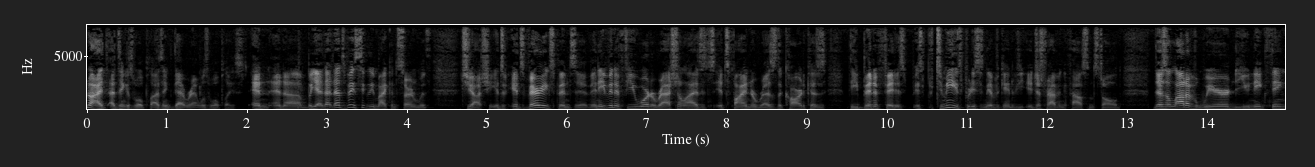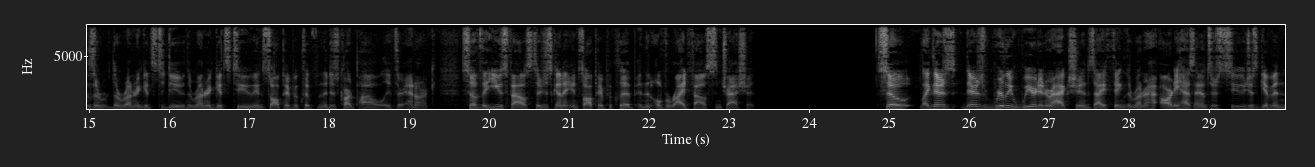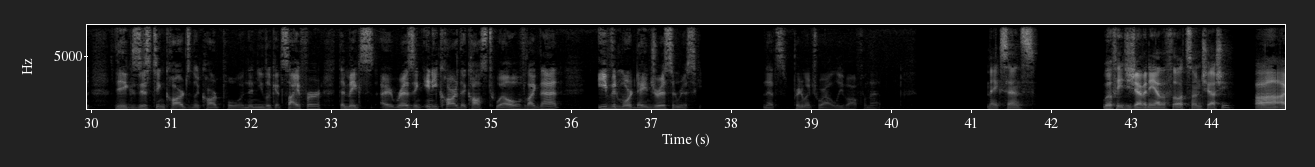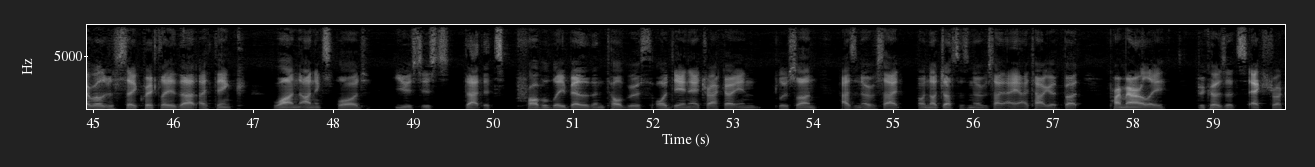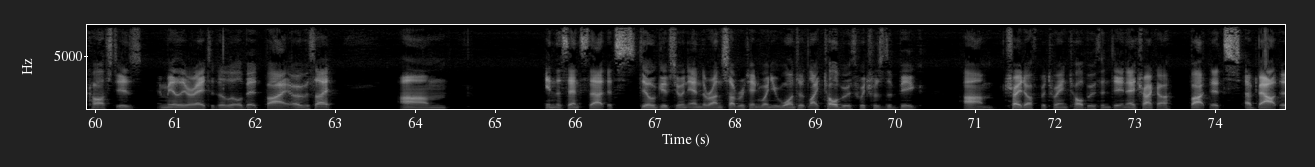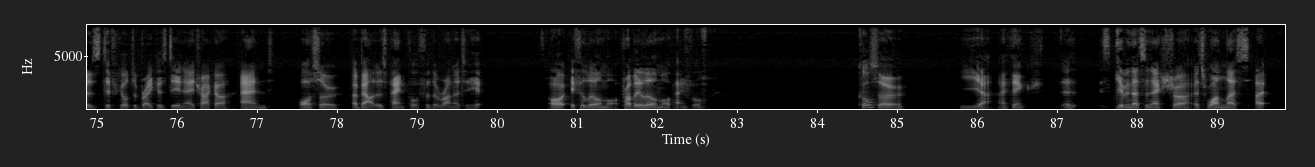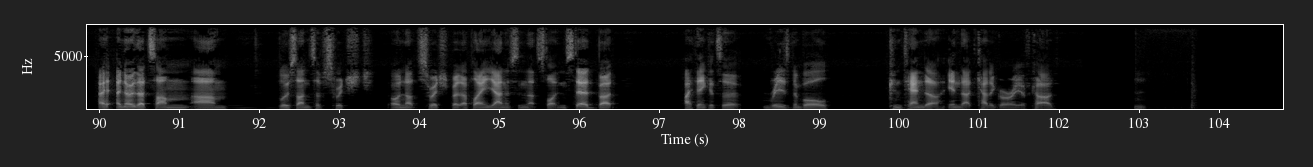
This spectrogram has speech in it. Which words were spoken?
No, I, I think it's well. I think that rant was well placed, and and uh, but yeah, that, that's basically my concern with Chiyashi. It's it's very expensive, and even if you were to rationalize, it's it's fine to res the card because the benefit is, is to me it's pretty significant if you, just for having a Faust installed. There's a lot of weird, unique things the, the runner gets to do. The runner gets to install paperclip from the discard pile if they're Anarch. So if they use Faust, they're just going to install paperclip and then override Faust and trash it. So like there's there's really weird interactions I think the runner ha- already has answers to just given the existing cards in the card pool. And then you look at Sifr that makes a resing any card that costs 12 like that even more dangerous and risky. And that's pretty much where I'll leave off on that. Makes sense. Wilfie, did you have any other thoughts on Chiyashi? Uh, I will just say quickly that I think one unexplored use is that it's probably better than Tollbooth or DNA Tracker in Blue Sun as an oversight, or not just as an oversight AI target, but primarily because its extra cost is ameliorated a little bit by oversight. Um, in the sense that it still gives you an end the run subroutine when you want it, like Tollbooth, which was the big um, trade off between Tollbooth and DNA Tracker, but it's about as difficult to break as DNA Tracker and also about as painful for the runner to hit. Or if a little more, probably a little more painful. Cool. So, yeah, I think uh, given that's an extra, it's one less. I I, I know that some um, Blue Suns have switched or not switched, but are playing Yanis in that slot instead. But I think it's a reasonable contender in that category of card.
